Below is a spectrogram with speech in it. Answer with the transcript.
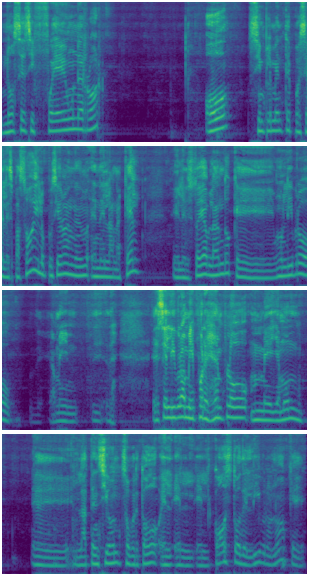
no sé si fue un error o simplemente pues se les pasó y lo pusieron en, el anaquel. Eh, les estoy hablando que un libro, a mí, ese libro a mí, por ejemplo, me llamó eh, la atención, sobre todo el, costo del libro, ¿no? Que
